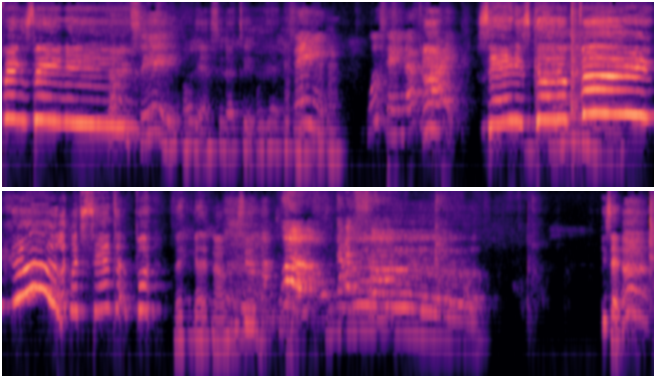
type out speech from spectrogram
bring Zany? Come and see. Oh, they didn't see that table yet. Zany. Look, Zany, that's the bike. Zany's got a bike. Oh, look what Santa bought. There, you got it now. Whoa, that's so... Whoa. You said,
